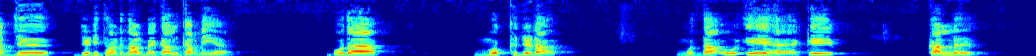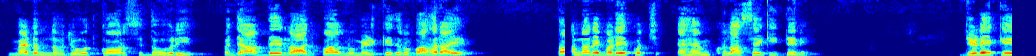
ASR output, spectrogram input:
ਅੱਜ ਜਿਹੜੀ ਤੁਹਾਡੇ ਨਾਲ ਮੈਂ ਗੱਲ ਕਰਨੀ ਹੈ, ਉਹਦਾ ਮੁੱਖ ਜਿਹੜਾ ਮੁੱਦਾ ਉਹ ਇਹ ਹੈ ਕਿ ਕੱਲ ਮੈਡਮ ਨਵਜੋਤ ਕੌਰ ਸਿੱਧੂ ਹਰੀ ਪੰਜਾਬ ਦੇ ਰਾਜਪਾਲ ਨੂੰ ਮਿਲ ਕੇ ਜਦੋਂ ਬਾਹਰ ਆਏ, ਤਾਂ ਉਹਨਾਂ ਨੇ ਬੜੇ ਕੁਝ ਅਹਿਮ ਖੁਲਾਸੇ ਕੀਤੇ ਨੇ, ਜਿਹੜੇ ਕਿ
